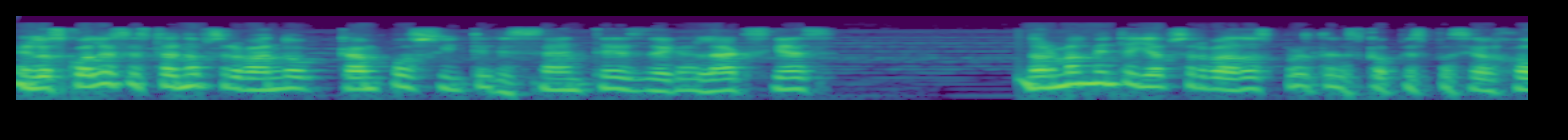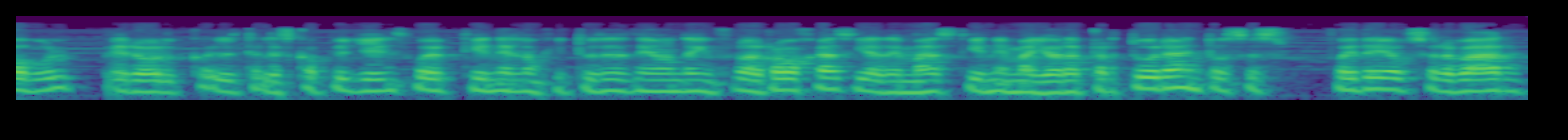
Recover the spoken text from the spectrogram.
en los cuales están observando campos interesantes de galaxias, normalmente ya observados por el telescopio espacial Hubble, pero el, telescopio James Webb tiene longitudes de onda infrarrojas y además tiene mayor apertura, entonces puede observar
